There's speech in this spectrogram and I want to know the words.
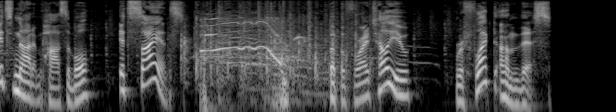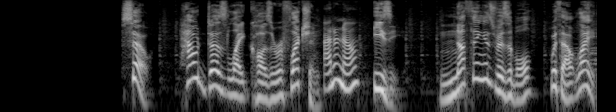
It's not impossible, it's science. But before I tell you, reflect on this. So, how does light cause a reflection? I don't know. Easy. Nothing is visible without light.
